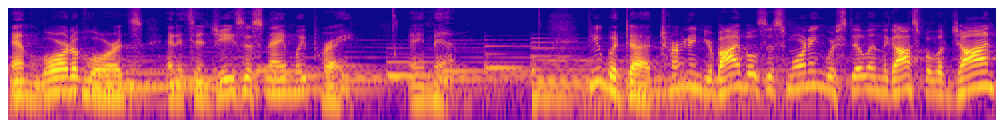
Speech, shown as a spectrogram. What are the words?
and Lord of lords. And it's in Jesus' name we pray. Amen. If you would uh, turn in your Bibles this morning, we're still in the Gospel of John,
